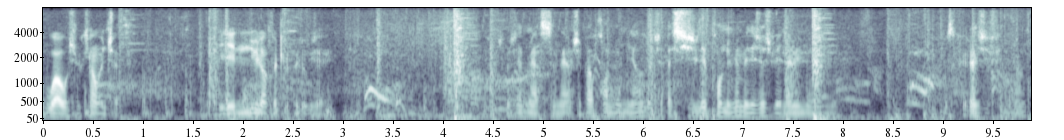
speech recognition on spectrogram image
Waouh, je me un one shot. Il est nul en fait le pélo que j'avais. Je vais le mercenaire, je vais pas prendre le mien. Ah si je vais prendre le mien, mais déjà je vais l'améliorer. Parce que là j'ai fait une map.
